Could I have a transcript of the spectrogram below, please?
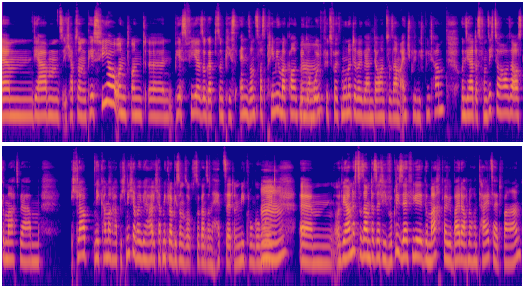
Ähm, wir haben, ich habe so einen PS4 und, und äh, ein PS4, sogar so ein PSN, sonst was Premium-Account mir Mhm. geholt für zwölf Monate, weil wir andauernd zusammen ein Spiel gespielt haben. Und sie hat das von sich zu Hause aus gemacht. Wir haben, ich glaube, nee, Kamera habe ich nicht, aber wir, ich habe mir, glaube ich, so, so, sogar so ein Headset und ein Mikro geholt. Mhm. Ähm, und wir haben das zusammen tatsächlich wirklich sehr viel gemacht, weil wir beide auch noch in Teilzeit waren.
